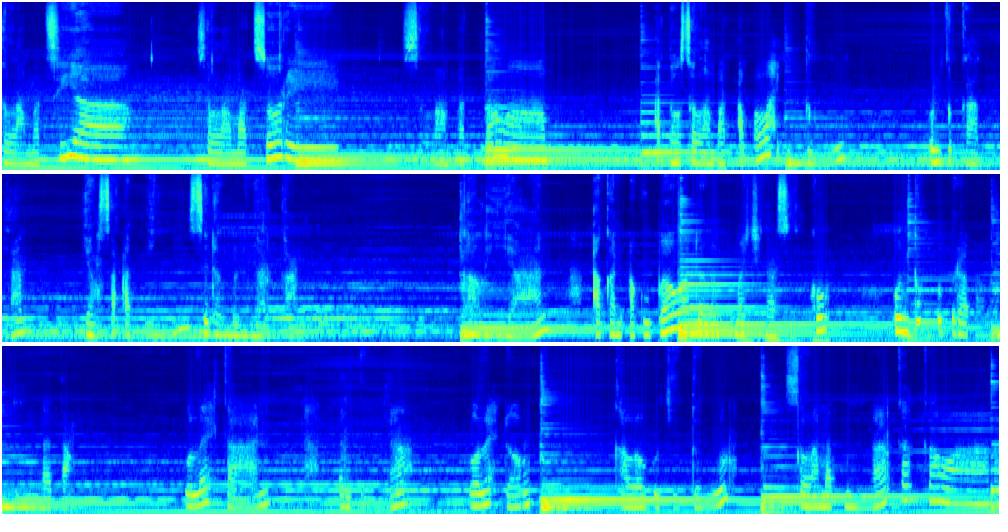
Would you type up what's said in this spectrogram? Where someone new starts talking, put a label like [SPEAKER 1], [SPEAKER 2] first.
[SPEAKER 1] Selamat siang, selamat sore, selamat malam, atau selamat apalah itu untuk kalian yang saat ini sedang mendengarkan. Kalian akan aku bawa dalam imajinasiku untuk beberapa waktu mendatang. Boleh kan? Tentunya boleh dong. Kalau begitu, selamat mendengarkan kawan.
